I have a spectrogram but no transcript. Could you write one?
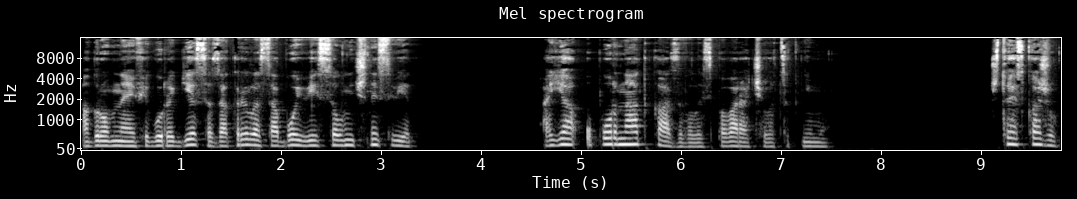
Огромная фигура Гесса закрыла собой весь солнечный свет, а я упорно отказывалась поворачиваться к нему. Что я скажу?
